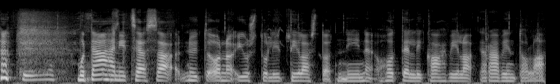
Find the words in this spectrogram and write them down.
Mutta tämähän itse asiassa nyt on, just tuli tilastot, niin hotelli, kahvila ja ravintola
